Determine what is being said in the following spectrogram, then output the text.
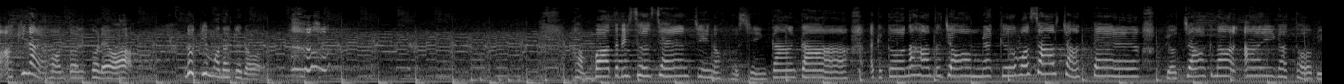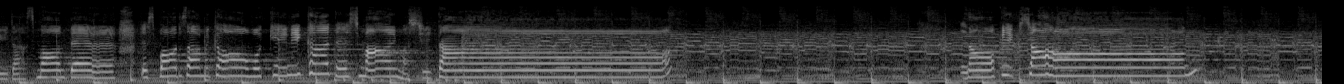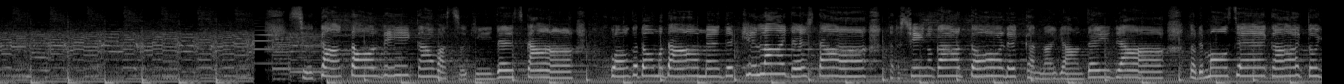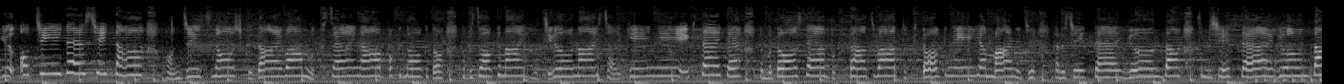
飽きない本当にこれは。ルキもだけど。ハンバートリスセンチの不信感か。赤くなはず静脈を刺しちゃって。病弱な愛が飛び出すもんで。デスポールサミコを気に変えてしまいました。ノーフィクション。スカートリカは好きですか？僕がどうもダメで嫌いでした。正しいのがどれか悩んでいりゃどれも正解というオチでした。本日の宿題は無癖な僕のこと。不足ない不自由ない最近に生きていて。でもどうして僕たちは時々にいや毎日話して言うんだ。寂しって言うんだ。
